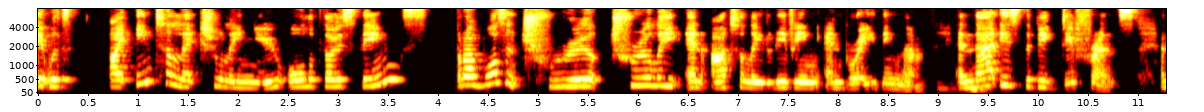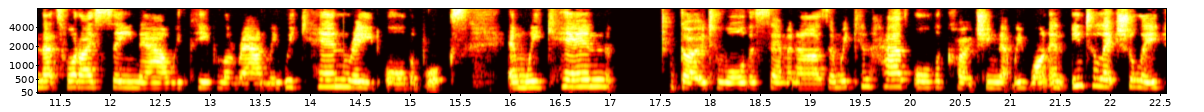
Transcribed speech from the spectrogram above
it was I intellectually knew all of those things, but I wasn't true, truly and utterly living and breathing them. Mm-hmm. And that is the big difference. And that's what I see now with people around me. We can read all the books and we can go to all the seminars and we can have all the coaching that we want. And intellectually,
